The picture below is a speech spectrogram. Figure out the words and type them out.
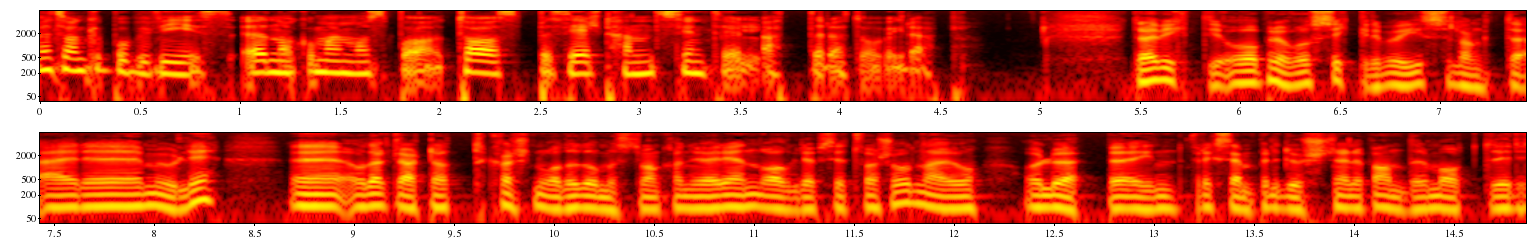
Med tanke på bevis, er det noe man må ta spesielt hensyn til etter et overgrep? Det er viktig å prøve å sikre bevis så langt det er uh, mulig. Uh, og det er klart at kanskje noe av det dummeste man kan gjøre i en overgrepssituasjon, er jo å løpe inn f.eks. i dusjen eller på andre måter,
